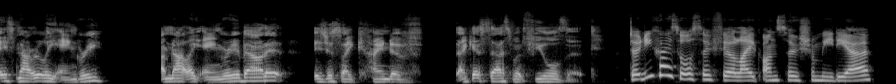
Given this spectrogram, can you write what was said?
it's not really angry. I'm not like angry about it. It's just like kind of i guess that's what fuels it. Don't you guys also feel like on social media,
